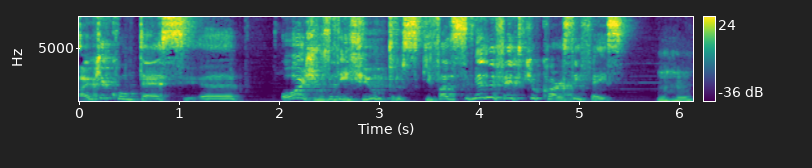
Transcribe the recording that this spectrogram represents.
Aí o que acontece? Eh, hoje você tem filtros que fazem esse mesmo efeito que o Corsten fez. Uhum.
